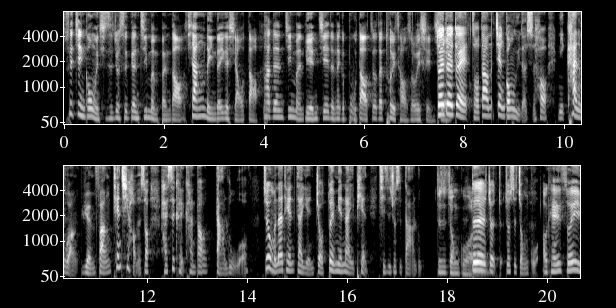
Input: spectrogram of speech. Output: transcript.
所以建功屿其实就是跟金门本岛相邻的一个小岛，它跟金门连接的那个步道，只有在退潮的时候会显现。对对对，走到建功屿的时候，你看往远方，天气好的时候，还是可以看到大陆哦。所以我们那天在研究，对面那一片其实就是大陆。就是中国，对对，就就就是中国。OK，所以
